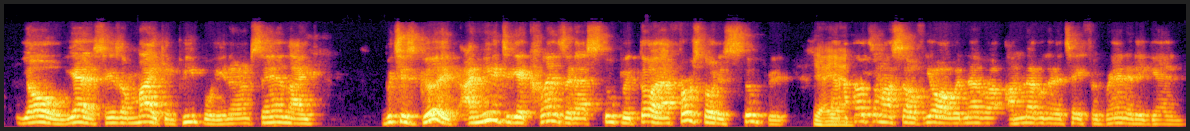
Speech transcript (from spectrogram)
yo, yes, here's a mic and people, you know what I'm saying? Like, which is good. I needed to get cleansed of that stupid thought. That first thought is stupid. Yeah, And I yeah. thought to myself, yo, I would never, I'm never gonna take for granted again,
